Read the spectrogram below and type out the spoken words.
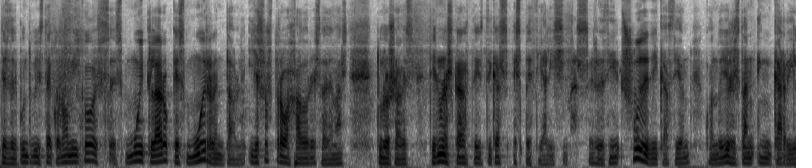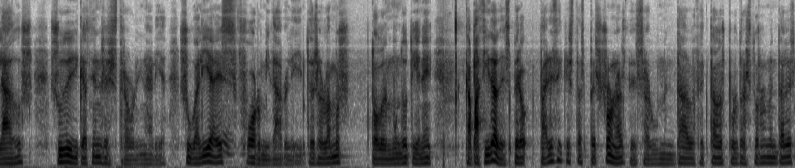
desde el punto de vista económico es, muy claro que es muy rentable. Y esos trabajadores, además, tú lo sabes, tienen unas características especialísimas. Es decir, su dedicación, cuando ellos están encarrilados, su dedicación es extraordinaria, su valía es formidable. Entonces hablamos todo el mundo tiene capacidades, pero parece que estas personas de salud mental afectados por trastornos mentales,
